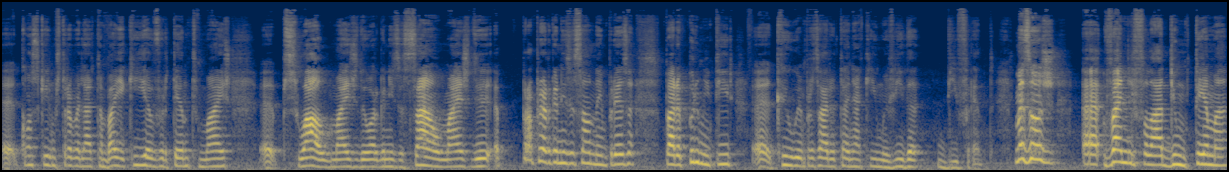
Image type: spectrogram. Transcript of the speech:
uh, conseguirmos trabalhar também aqui a vertente mais uh, pessoal, mais de organização, mais de própria organização da empresa para permitir uh, que o empresário tenha aqui uma vida diferente. Mas hoje uh, venho-lhe falar de um tema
